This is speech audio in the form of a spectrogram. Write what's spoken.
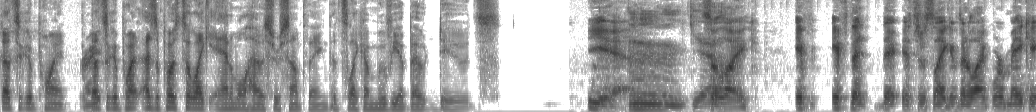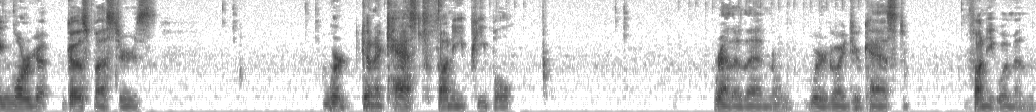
That's a good point. Right. That's a good point. As opposed to like Animal House or something that's like a movie about dudes. Yeah. Mm, yeah. So like if if that it's just like if they're like we're making more Go- Ghostbusters, we're gonna cast funny people rather than we're going to cast funny women,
